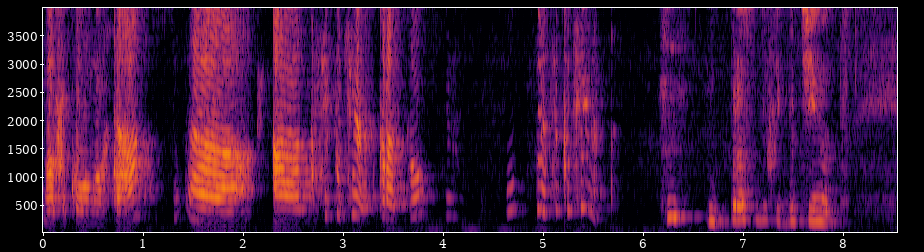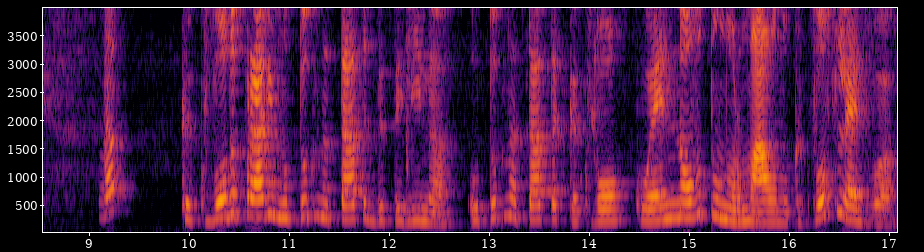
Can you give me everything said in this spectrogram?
в околността, а, а да си почиват. Просто да си починат. Просто да си починат. Да. Какво да правим от тук нататък, Детелина? От тук нататък какво? Кое е новото нормално? Какво следва?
